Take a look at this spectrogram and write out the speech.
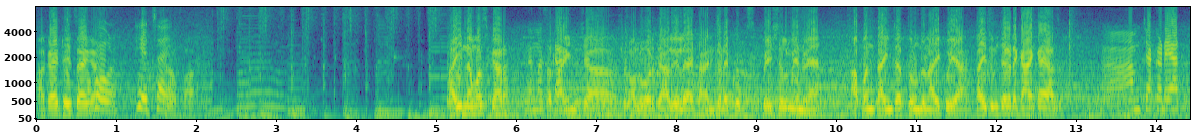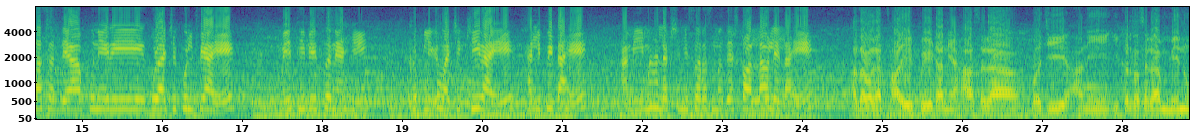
हा काय ठेचा आहे का? हो ठेचा आहे. ताई नमस्कार. नमस्कार. ताईंच्या स्टॉलवरती आलेलो आहे. ताईंकडे खूप स्पेशल मेनू आहे. आपण ताईंच्याच तोंडून ऐकूया. ताई तुमच्याकडे काय काय आज? आमच्याकडे आत्ता सध्या पुणेरी गुळाची कुल्फी आहे. मेथी बेसन आहे. खपली गव्हाची खीर आहे. थालीपीठ आहे. आम्ही महालक्ष्मी सरसमध्ये स्टॉल लावलेला आहे. आता बघा थाळीपीठ आणि हा सगळा भजी आणि इकडचा सगळा मेनू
